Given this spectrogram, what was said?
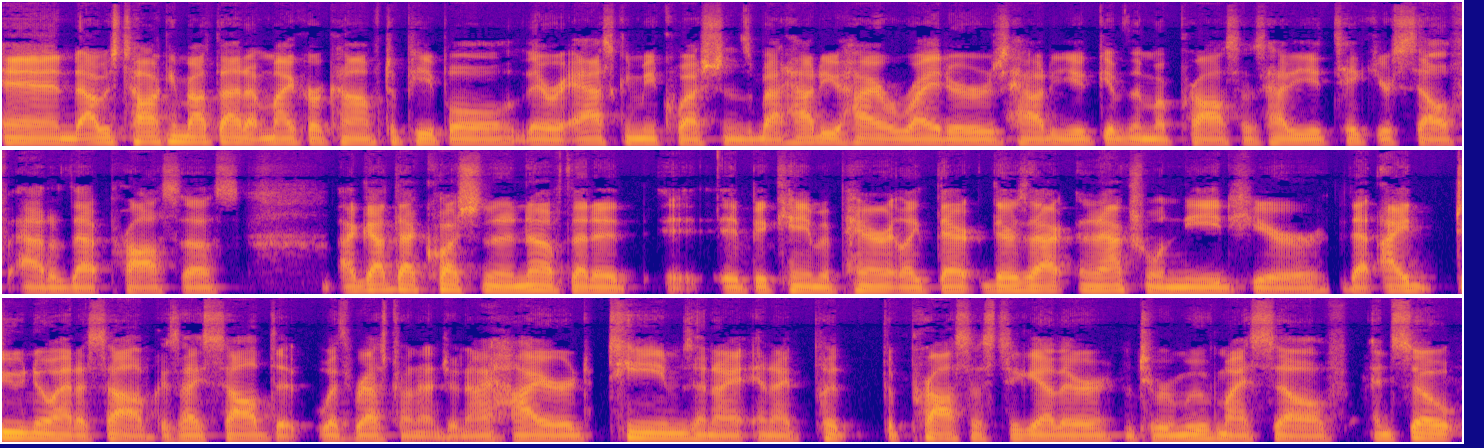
And I was talking about that at MicroConf to people. They were asking me questions about how do you hire writers? How do you give them a process? How do you take yourself out of that process? I got that question enough that it it, it became apparent like there there's a, an actual need here that I do know how to solve because I solved it with Restaurant Engine. I hired teams and I and I put the process together to remove myself. And so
